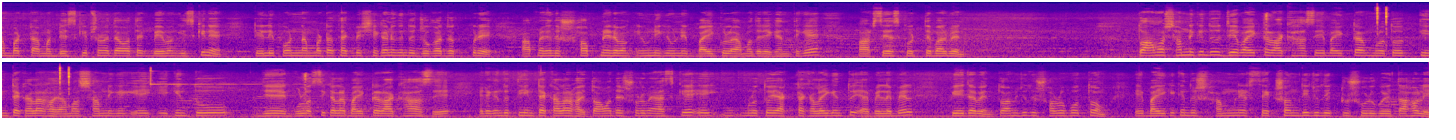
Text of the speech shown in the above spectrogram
নাম্বারটা আমার ডেসক্রিপশনে দেওয়া থাকবে এবং স্ক্রিনে টেলিফোন নাম্বারটা থাকবে। সেখানেও কিন্তু যোগাযোগ করে আপনারা কিন্তু স্বপ্নের এবং ইউনিক ইউনিক বাইকগুলো আমাদের এখান থেকে পারচেস করতে পারবেন। তো আমার সামনে কিন্তু যে বাইকটা রাখা আছে, এই বাইকটা মূলত তিনটা কালার হয়। আমার সামনে এই কিন্তু যে গোলাসি কালার বাইকটা রাখা আছে, এটা কিন্তু তিনটা কালার হয়। তো আমাদের শোরুমে আজকে এই মূলত একটা কালারই কিন্তু অ্যাভেলেবেল পেয়ে যাবেন। তো আমি যদি সর্বপ্রথম এই বাইকে কিন্তু সামনের সেকশন দিয়ে যদি একটু শুরু করি, তাহলে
